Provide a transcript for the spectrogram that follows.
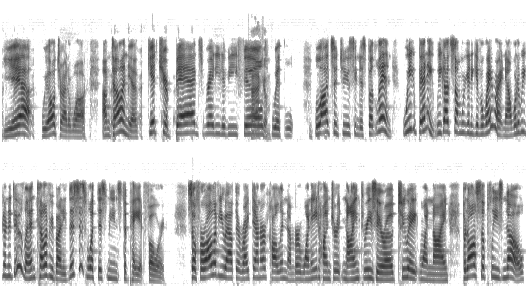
Yeah, we all try to walk. I'm telling you, get your bags ready to be filled with lots of juiciness. But Lynn, we Benny, we got something we're going to give away right now. What are we going to do, Lynn? Tell everybody. This is what this means to pay it forward. So for all of you out there, write down our call-in number 1-800-930-2819. But also please know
